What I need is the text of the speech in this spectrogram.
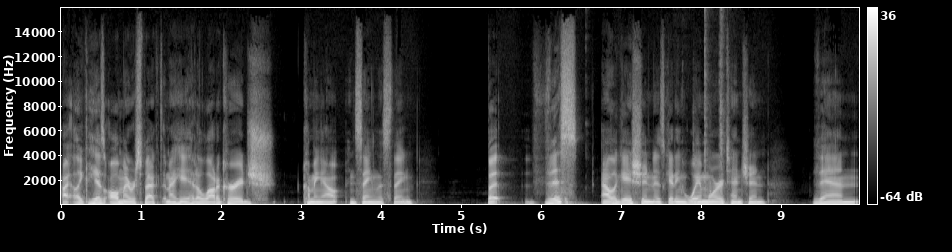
I, like he has all my respect and I he had a lot of courage coming out and saying this thing. But this allegation is getting way more attention than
